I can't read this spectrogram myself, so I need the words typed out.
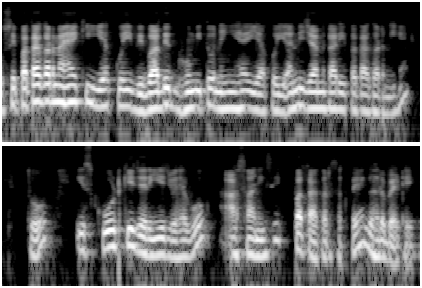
उसे पता करना है कि यह कोई विवादित भूमि तो नहीं है या कोई अन्य जानकारी पता करनी है तो इस कोड के ज़रिए जो है वो आसानी से पता कर सकते हैं घर बैठे।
